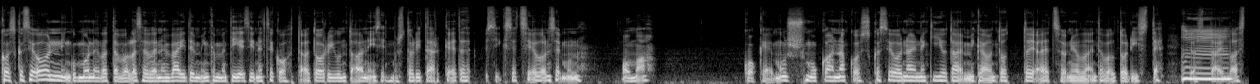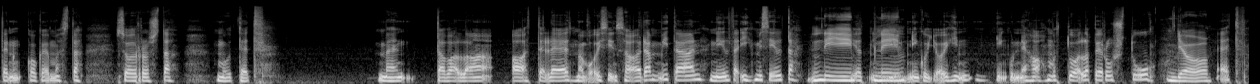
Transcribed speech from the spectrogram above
koska se on niin kuin monella tavalla sellainen väite, minkä mä tiesin, että se kohtaa torjuntaa, niin sitten musta oli tärkeää siksi, että siellä on se mun oma kokemus mukana, koska se on ainakin jotain, mikä on totta ja että se on jollain tavalla todiste mm. jostain lasten kokemasta sorrosta, mutta mä en tavallaan ajattelee, että mä voisin saada mitään niiltä ihmisiltä, niin, jo, niin. Niin kuin joihin niin kuin ne hahmot tuolla perustuu. Joo. Et.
